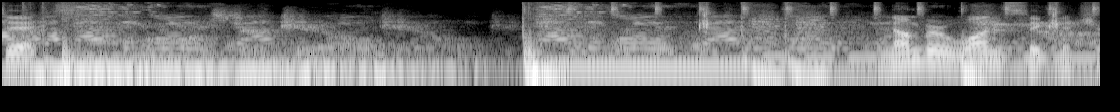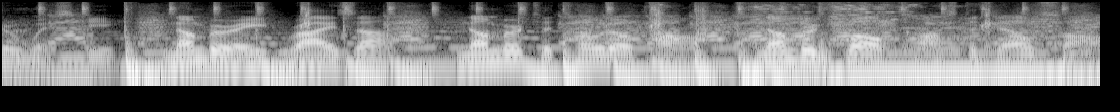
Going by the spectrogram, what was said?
6. Number 1 Signature Whiskey. Number 8 Rise Up. Number 2 Toto Paul. Number 12 Costa del Sol.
